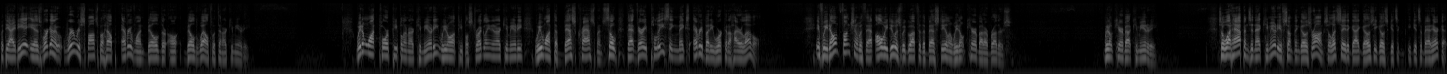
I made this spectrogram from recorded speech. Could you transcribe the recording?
But the idea is we're going to we're responsible to help everyone build their own build wealth within our community. We don't want poor people in our community. We don't want people struggling in our community. We want the best craftsmen. So that very policing makes everybody work at a higher level. If we don't function with that, all we do is we go after the best deal and we don't care about our brothers. We don't care about community. So what happens in that community if something goes wrong? So let's say the guy goes, he goes, gets a, he gets a bad haircut.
